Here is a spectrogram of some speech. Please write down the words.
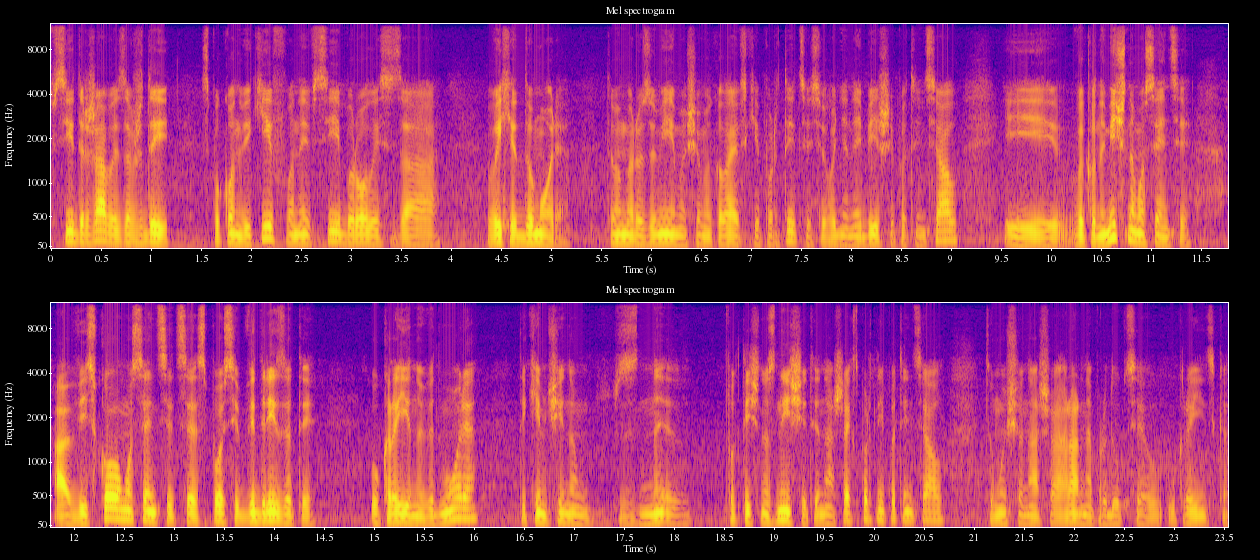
всі держави завжди спокон віків вони всі боролись за вихід до моря. Тому ми розуміємо, що Миколаївські порти це сьогодні найбільший потенціал і в економічному сенсі, а в військовому сенсі це спосіб відрізати Україну від моря, таким чином фактично знищити наш експортний потенціал, тому що наша аграрна продукція українська,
